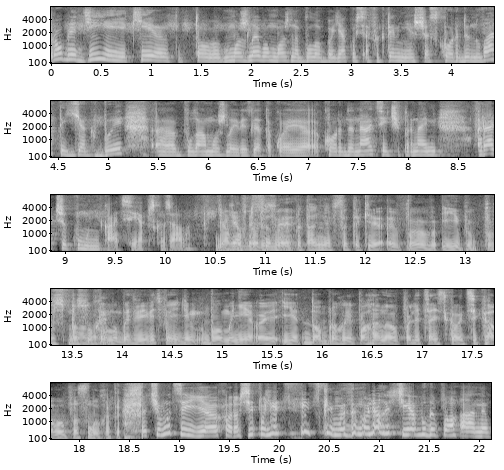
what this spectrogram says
роблять дії, які тобто можливо можна було би якось ефективніше скоординувати, якби е, була можливість для такої координації, чи принаймні радше комунікації, я б сказала. Я, Я повторю своє питання все-таки е, в- і послухаємо обидві відповіді, бо мені е, і доброго, і поганого поліцейського цікаво послухати. А чому це я хороший поліцейський? Ми домовляли, що я буду поганим.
